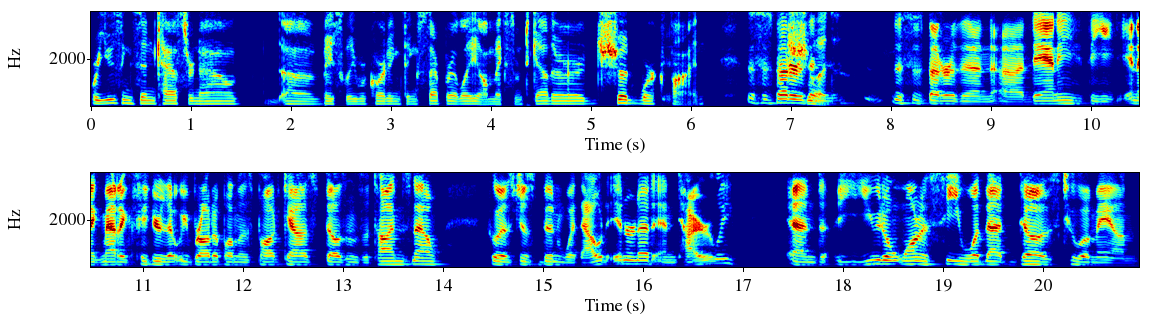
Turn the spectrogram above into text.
we're using Zencastr now, uh, basically recording things separately. I'll mix them together. Should work fine. This is better should. than this is better than uh, Danny, the enigmatic figure that we brought up on this podcast dozens of times now, who has just been without internet entirely. And you don't want to see what that does to a man,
